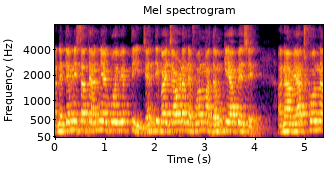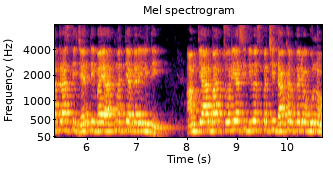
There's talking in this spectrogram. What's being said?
અને તેમની સાથે અન્ય કોઈ વ્યક્તિ જયંતિભાઈ ચાવડાને ફોનમાં ધમકી આપે છે. અને આ વ્યાજખોરના ત્રાસથી જયંતિભાઈ આત્મહત્યા કરી લીધી. આમ ત્યારબાદ ચોર્યાસી દિવસ પછી દાખલ કર્યો ગુનો.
